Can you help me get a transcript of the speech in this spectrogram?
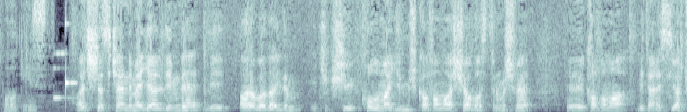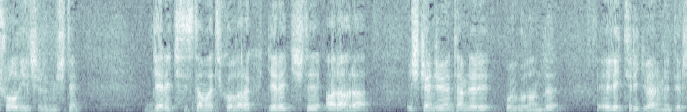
Podcast. Açıkçası kendime geldiğimde bir arabadaydım. İki kişi koluma girmiş, kafamı aşağı bastırmış ve e, kafama bir tane siyah çuval geçirilmişti. Gerek sistematik olarak gerek işte ara ara işkence yöntemleri uygulandı. Elektrik vermedir,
